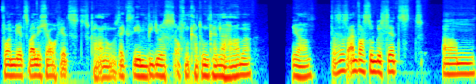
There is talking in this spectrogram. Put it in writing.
Vor allem jetzt, weil ich ja auch jetzt, keine Ahnung, sechs, sieben Videos auf dem Cartoon-Kanal habe. Ja, das ist einfach so bis jetzt, ähm,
